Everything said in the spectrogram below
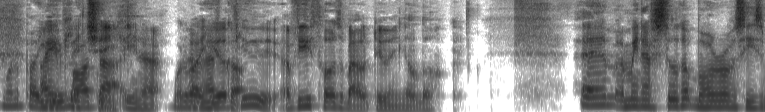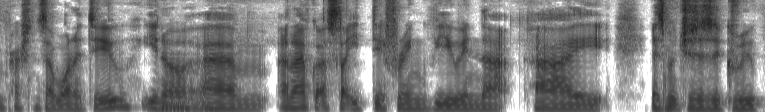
what about you, Richie? That, you know, what about you? Have got, you have you thought about doing a look? Um, I mean, I've still got more overseas impressions I want to do, you know, mm. um, and I've got a slightly differing view in that I, as much as as a group,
